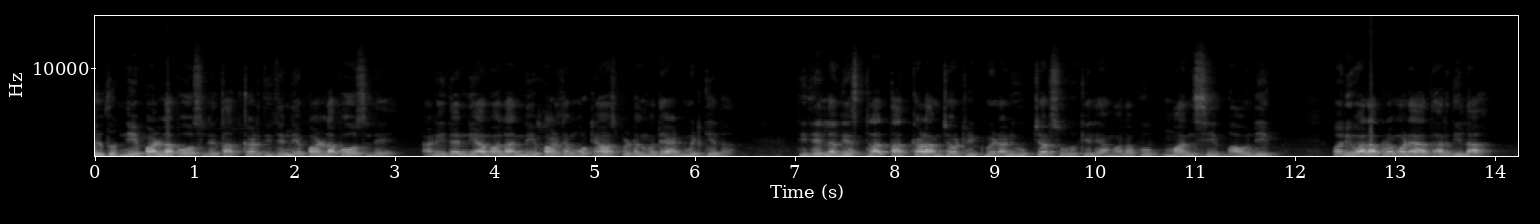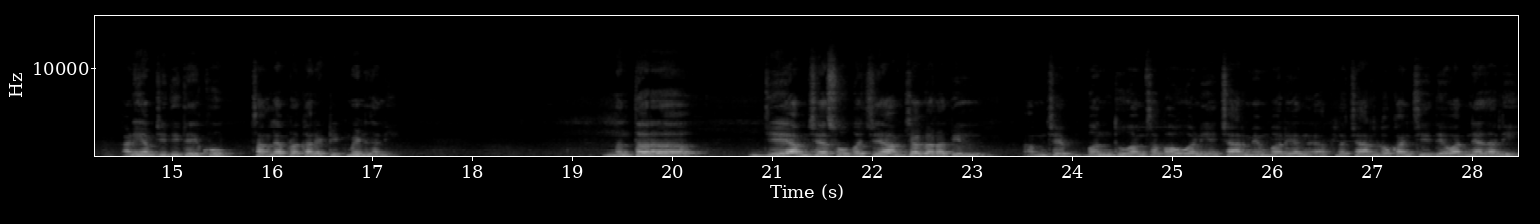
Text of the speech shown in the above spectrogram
इथं? नेपाळला पोहोचले. तात्काळ तिथे नेपाळला पोहोचले आणि त्यांनी आम्हाला नेपाळच्या मोठ्या हॉस्पिटलमध्ये ॲडमिट केलं. तिथे लगेच ता तात्काळ आमच्यावर ट्रीटमेंट आणि उपचार सुरू केले. आम्हाला खूप मानसिक भावनिक परिवाराप्रमाणे आधार दिला. आणि आमची तिथे खूप चांगल्या प्रकारे ट्रीटमेंट झाली. नंतर जे आमच्या सोबतचे आमच्या घरातील आमचे बंधू आमचा भाऊ आणि चार मेंबर यां आपल्या चार लोकांची देवाज्ञा झाली.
